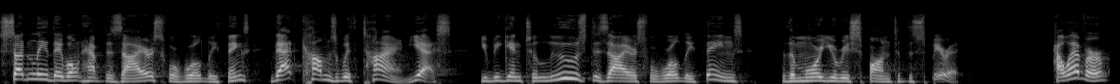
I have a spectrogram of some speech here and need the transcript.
Suddenly they won't have desires for worldly things. That comes with time. Yes, you begin to lose desires for worldly things the more you respond to the Spirit. However,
